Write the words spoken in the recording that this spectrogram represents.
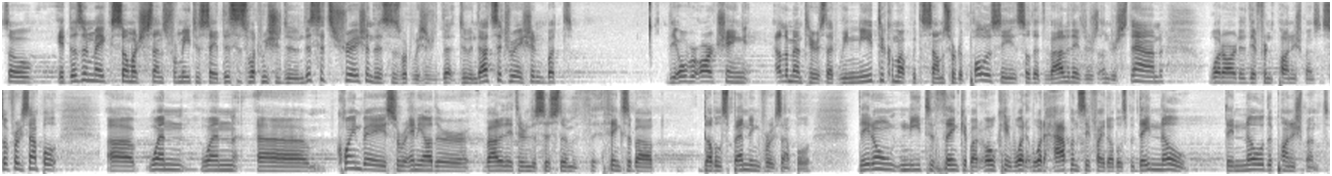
So it doesn't make so much sense for me to say this is what we should do in this situation, this is what we should do in that situation, but the overarching element here is that we need to come up with some sort of policy so that validators understand what are the different punishments. So for example, uh, when, when uh, Coinbase or any other validator in the system th thinks about double spending, for example, they don't need to think about, okay, what, what happens if I double spend? They know, they know the punishment.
